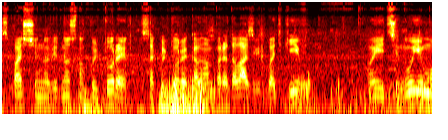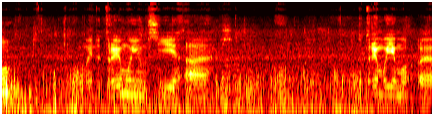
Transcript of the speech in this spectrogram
спадщину відносно культури. Це культура, яка нам передалась від батьків. Ми її цінуємо, ми дотримуємося її, а, дотримуємо е,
